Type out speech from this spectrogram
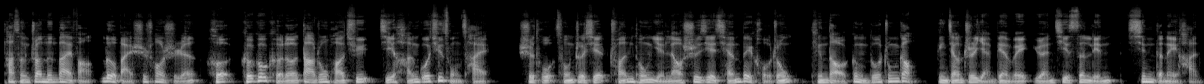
他曾专门拜访乐百氏创始人和可口可乐大中华区及韩国区总裁，试图从这些传统饮料世界前辈口中听到更多忠告，并将之演变为元气森林新的内涵。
